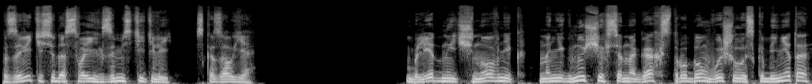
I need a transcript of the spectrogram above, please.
Позовите сюда своих заместителей», — сказал я. Бледный чиновник на негнущихся ногах с трудом вышел из кабинета,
